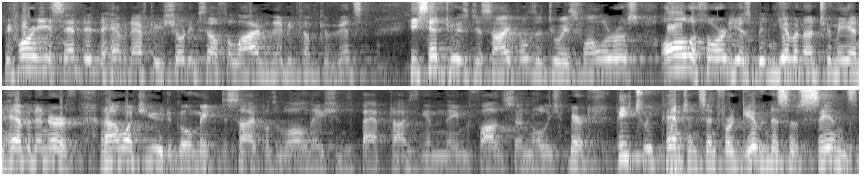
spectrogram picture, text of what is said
Before he ascended into heaven, after he showed himself alive and they become convinced, he said to his disciples and to his followers, All authority has been given unto me in heaven and earth. And I want you to go make disciples of all nations, baptizing them in the name of the Father, Son, and Holy Spirit. Teach repentance and forgiveness of sins,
